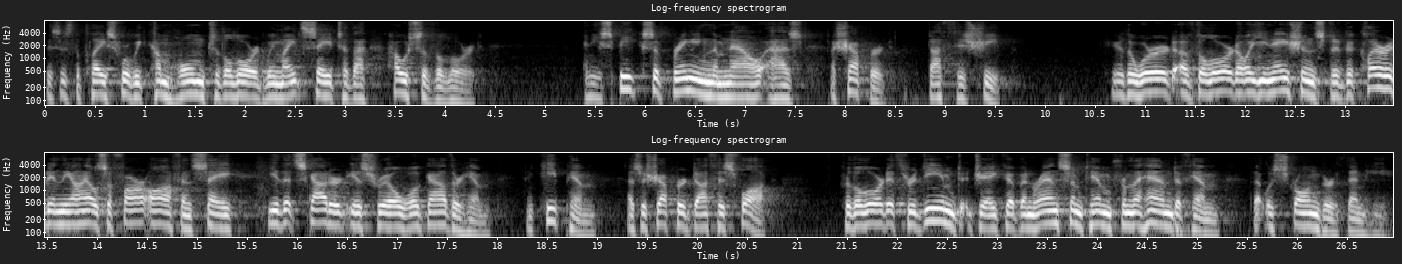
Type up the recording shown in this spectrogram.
This is the place where we come home to the Lord. We might say to the house of the Lord. And he speaks of bringing them now as a shepherd doth his sheep. Hear the word of the Lord, all ye nations, to declare it in the isles afar off, and say, He that scattered Israel will gather him, and keep him, as a shepherd doth his flock. For the Lord hath redeemed Jacob, and ransomed him from the hand of him that was stronger than he.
